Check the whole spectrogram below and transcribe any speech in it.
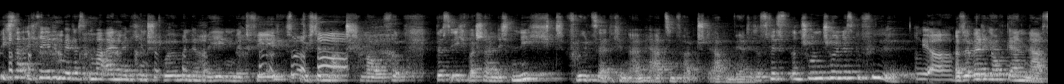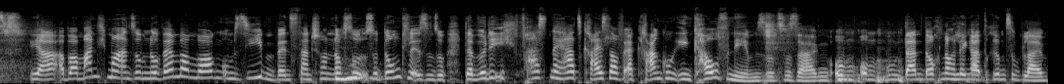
ich, sag, ich rede mir das immer ein, wenn ich in strömendem Regen mit Fee durch den Matsch laufe, dass ich wahrscheinlich nicht frühzeitig in einem Herzinfarkt sterben werde. Das ist dann schon ein schönes Gefühl. Ja. Also werde ich auch gern nass. Ja, aber manchmal an so einem Novembermorgen um sieben, wenn es dann schon noch so, so dunkel ist und so, da würde ich fast eine Herz-Kreislauf-Erkrankung in Kauf nehmen, sozusagen, um, um, um dann doch noch länger drin zu bleiben.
